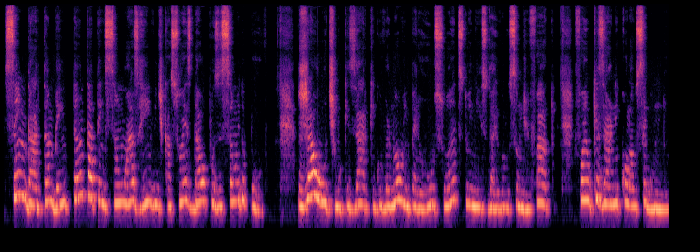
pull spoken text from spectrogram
sem dar também tanta atenção às reivindicações da oposição e do povo. Já o último czar que governou o Império Russo antes do início da Revolução de Fato foi o czar Nicolau II,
